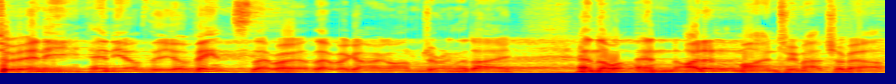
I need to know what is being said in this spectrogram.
to any any of the events that were that were going on during the day, and the, and I didn't mind too much about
